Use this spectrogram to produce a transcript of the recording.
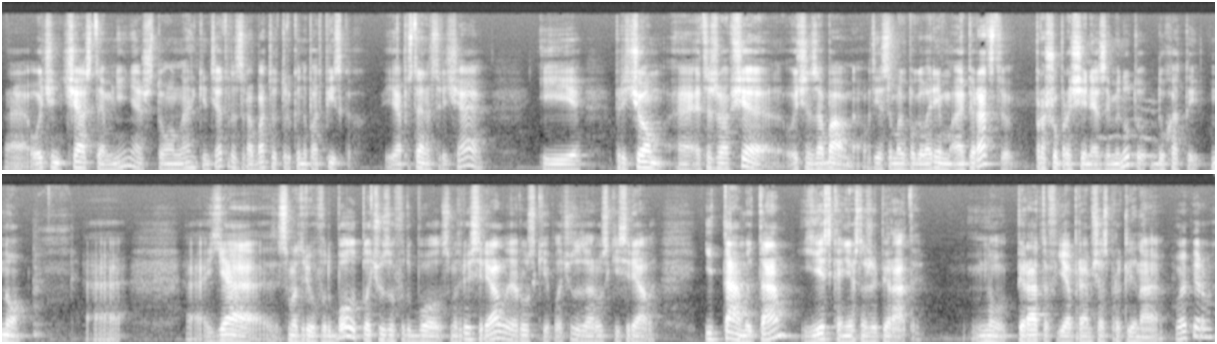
э, очень частое мнение, что онлайн-кинотеатры зарабатывают только на подписках. Я постоянно встречаю, и причем э, это же вообще очень забавно. Вот если мы поговорим о пиратстве, прошу прощения за минуту духоты, но э, э, я смотрю футбол, плачу за футбол, смотрю сериалы русские, плачу за русские сериалы. И там, и там есть, конечно же, пираты. Ну, пиратов я прямо сейчас проклинаю, во-первых.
